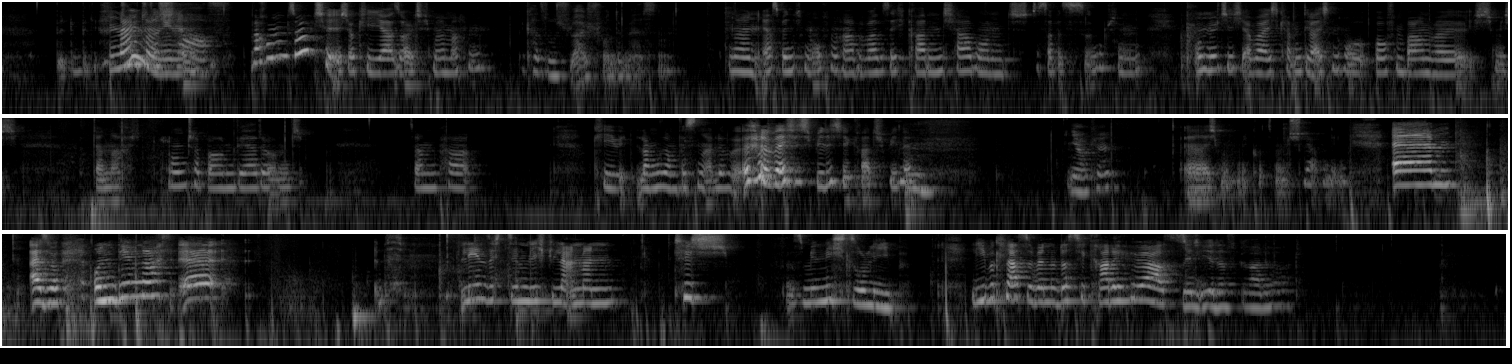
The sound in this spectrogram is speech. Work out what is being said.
Bitte, bitte. Nein, Marlene. Schaf. Warum sollte ich? Okay, ja, sollte ich mal machen. Dann kannst du das Fleisch von dem essen. Nein, erst wenn ich einen Ofen habe, was ich gerade nicht habe und deshalb ist es irgendwie unnötig, aber ich kann gleich einen Ofen bauen, weil ich mich danach runterbauen werde und dann ein paar. Okay, langsam wissen alle, welches Spiel ich hier gerade spiele. Ja, okay. Äh, ich muss mir kurz meinen Schlafen legen. Ähm, also, und demnach äh, lehnen sich ziemlich viele an meinen Tisch. Das ist mir nicht so lieb. Liebe Klasse, wenn du das hier gerade hörst, Wenn ihr das gerade hört.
